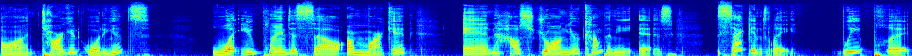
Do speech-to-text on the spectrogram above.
on target audience what you plan to sell or market and how strong your company is. Secondly we put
